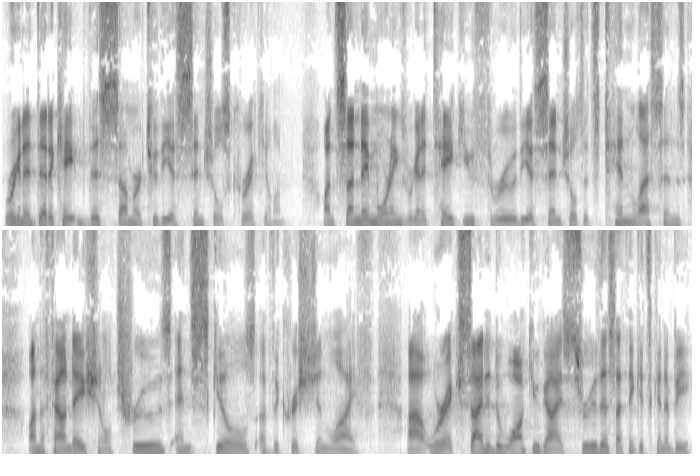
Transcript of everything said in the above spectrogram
we're going to dedicate this summer to the essentials curriculum. On Sunday mornings, we're going to take you through the essentials. It's 10 lessons on the foundational truths and skills of the Christian life. Uh, we're excited to walk you guys through this. I think it's going to be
